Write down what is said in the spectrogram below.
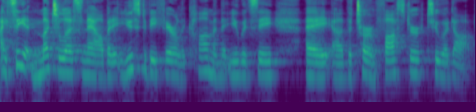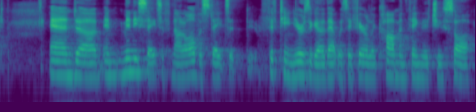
I see it much less now, but it used to be fairly common that you would see a uh, the term foster to adopt. And uh, in many states, if not all the states, 15 years ago, that was a fairly common thing that you saw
